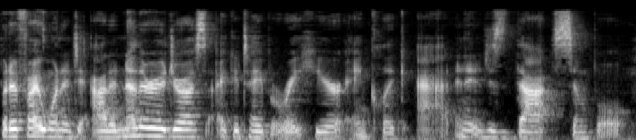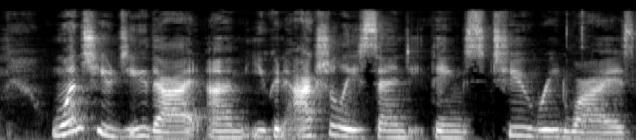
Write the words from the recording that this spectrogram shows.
but if I wanted to add another address, I could type it right here and click add, and it is that simple. Once you do that, um, you can actually send things to Readwise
